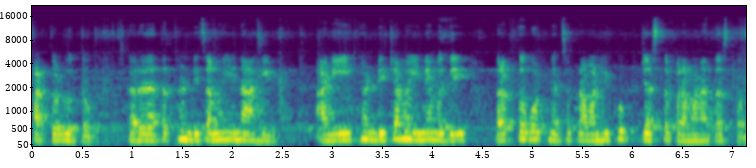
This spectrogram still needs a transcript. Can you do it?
पातळ होतं. कारण आता थंडीचा महिना आहे आणि थंडीच्या महिन्यामध्ये रक्त गोठण्याचं प्रमाण हे खूप जास्त प्रमाणात असतं.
